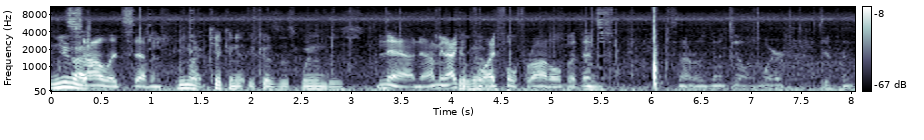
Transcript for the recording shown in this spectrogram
you're not- solid seven. You're not kicking it because this wind is. No, no. I mean, I can fly full throttle, but hmm. that's it's not really going to go anywhere different.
